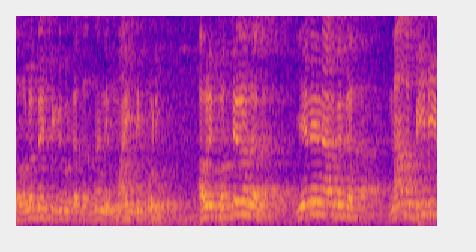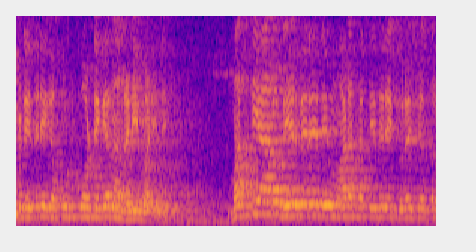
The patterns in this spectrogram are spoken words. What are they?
ಸೌಲಭ್ಯ ಸಿಗಬೇಕಾದ ನೀವು ಮಾಹಿತಿ ಕೊಡಿ. ಅವ್ರಿಗೆ ಗೊತ್ತಿರೋದಲ್ಲ ಏನೇನಾಗಬೇಕಂತ ನಾನು ಬೀದಿ ಬಿಟ್ಟಿದ್ದೀನಿ ಈಗ ಫುಡ್ ಕೋರ್ಟಿಗೆ ನಾನು ರೆಡಿ ಮಾಡಿದ್ದೀನಿ. ಮತ್ತಾರು ಬೇರೆ ಬೇರೆ ನೀವು ಮಾಡಕತ್ತಿದ್ದೀರಿ, ಸುರೇಶ್ ಅಂತ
